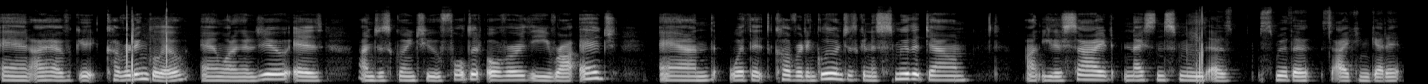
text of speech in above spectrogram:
and I have it covered in glue and what I'm going to do is I'm just going to fold it over the raw edge and with it covered in glue I'm just going to smooth it down on either side nice and smooth as smooth as I can get it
